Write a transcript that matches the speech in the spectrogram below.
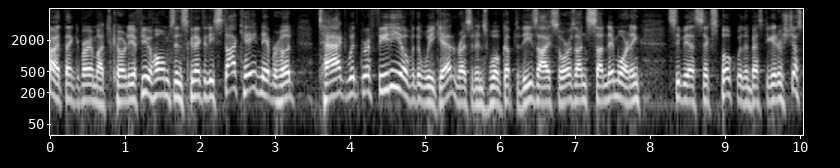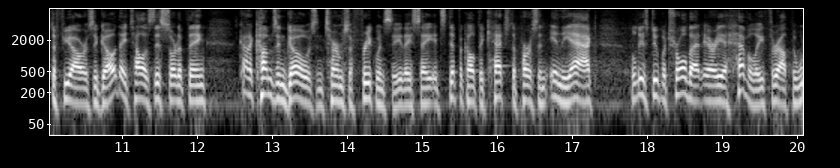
All right, thank you very much, Cody. A few homes in Schenectady Stockade neighborhood tagged with graffiti over the weekend. Residents woke up to these eyesores on Sunday morning. CBS 6 spoke with investigators just a few hours ago. They tell us this sort of thing kind of comes and goes in terms of frequency. They say it's difficult to catch the person in the act. Police do patrol that area heavily throughout the week.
